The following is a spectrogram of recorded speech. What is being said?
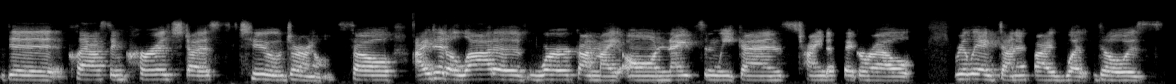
the class encouraged us to journal. So I did a lot of work on my own nights and weekends trying to figure out really identify what those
